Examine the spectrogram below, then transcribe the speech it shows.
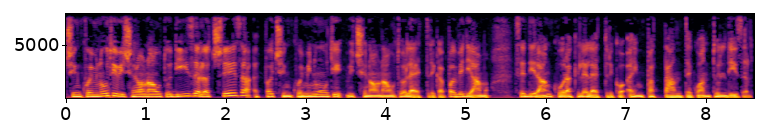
5 minuti vicino a un'auto diesel accesa e poi 5 minuti vicino a un'auto elettrica. Poi vediamo se dirà ancora che l'elettrico è impattante quanto il diesel.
